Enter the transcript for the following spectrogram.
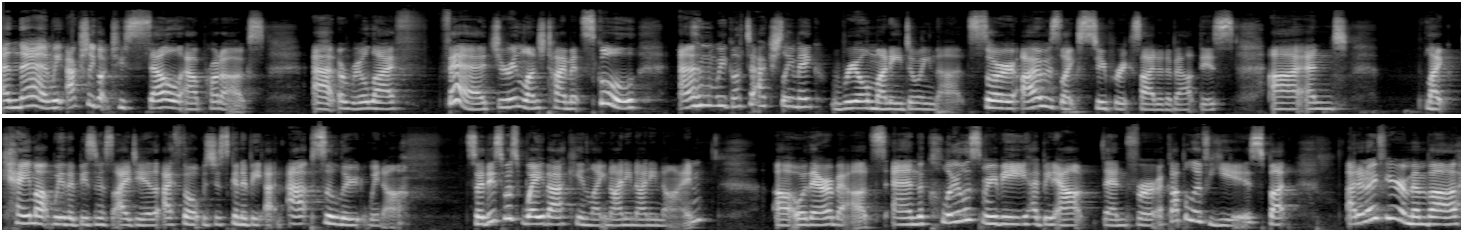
And then we actually got to sell our products at a real life fair during lunchtime at school. And we got to actually make real money doing that. So I was like super excited about this. Uh, and like came up with a business idea that I thought was just going to be an absolute winner. So this was way back in like 1999 uh, or thereabouts. And the Clueless movie had been out then for a couple of years. But I don't know if you remember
